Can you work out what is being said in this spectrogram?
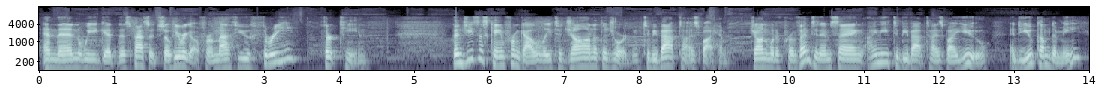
And then we get this passage. So here we go from Matthew 3 13. Then Jesus came from Galilee to John at the Jordan to be baptized by him. John would have prevented him, saying, I need to be baptized by you, and do you come to me?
